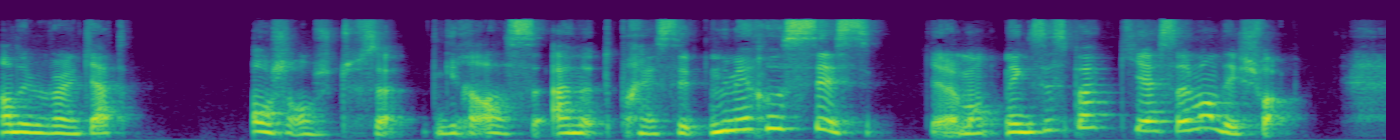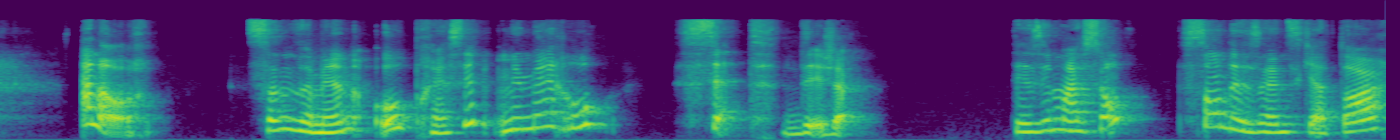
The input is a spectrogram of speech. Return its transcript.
En 2024, on change tout ça grâce à notre principe numéro 6, que le monde n'existe pas, qui a seulement des choix. Alors, ça nous amène au principe numéro 7 déjà. Tes émotions sont des indicateurs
